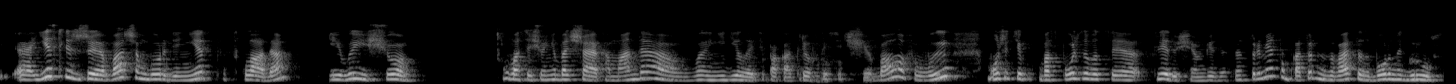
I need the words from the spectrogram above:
Если же в вашем городе нет склада, и вы еще у вас еще небольшая команда, вы не делаете пока 3000 баллов, вы можете воспользоваться следующим бизнес-инструментом, который называется сборный груз.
